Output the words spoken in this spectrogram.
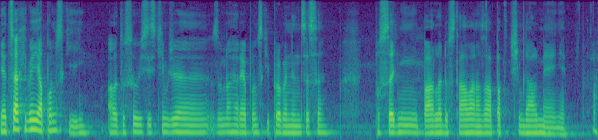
mě třeba chybí japonský, ale to souvisí s tím, že zrovna her japonský provenience se poslední pár let dostává na západ čím dál méně. A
